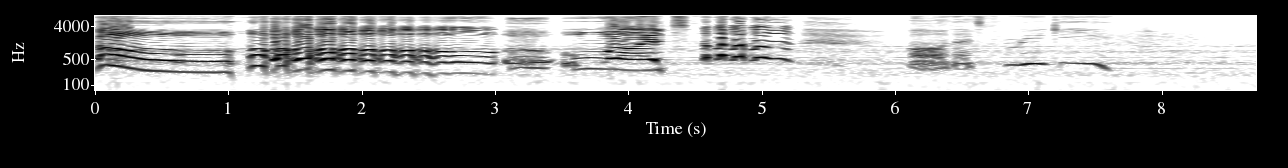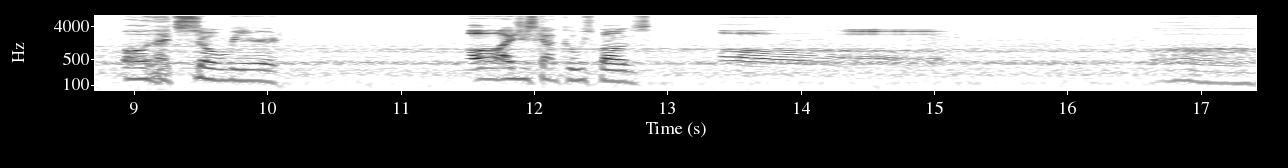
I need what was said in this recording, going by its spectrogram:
Oh! What? oh, that's freaky. Oh, that's so weird. Oh, I just got goosebumps. Oh. Oh.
